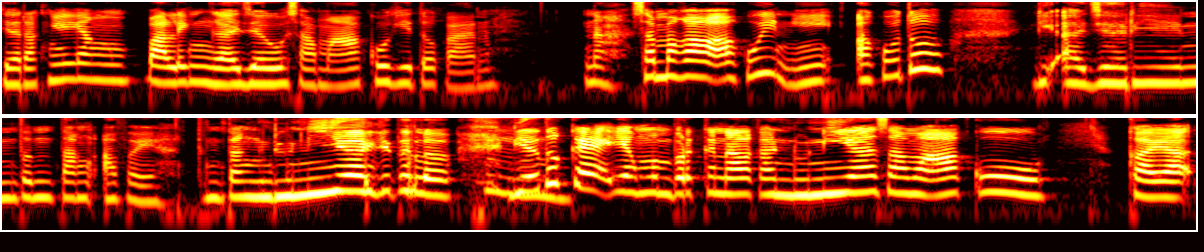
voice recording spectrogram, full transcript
Jaraknya yang paling nggak jauh sama aku gitu kan. Nah, sama kakak aku ini, aku tuh diajarin tentang apa ya? Tentang dunia gitu loh. Dia tuh kayak yang memperkenalkan dunia sama aku. Kayak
